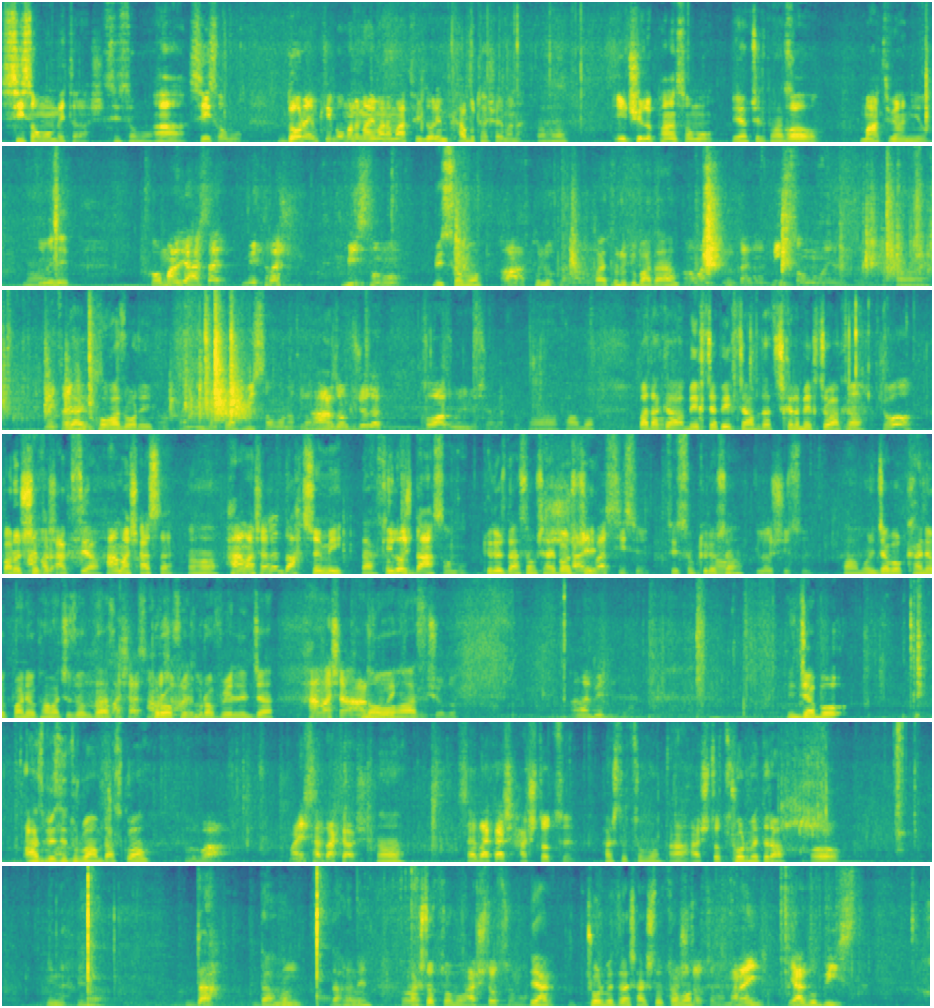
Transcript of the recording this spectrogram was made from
30 сомон метраш. 30 сомон. А 30 сомон. Дорем ки бо мана мана мана матви дорем кабуташ ай мана. Аҳа. Ин 45 сомон. Иам 45 О, сомон. матвианиё. Да. Бибинед? Хо ман ҷа ҳаста метраш 20 сомон. 20 сомон А, тунука. вай тунуки бада А, тунука 20 сомон ман ина Метраш 20 коғаз борӣ Метраш 20 сомон афи. Арзон ки шуда коғаз мон мешавад. фаҳмо баъд ака мехча пехчаам буда чӣ қадар мехчо ака Чо? барои шифр аксия Ҳамаш ҳаста. аҳа Ҳамаш ҳаста 10 сомӣ. 10 сомӣ. Килош 10 сомон. килош 10 сом шайбош чи Шайба 30 сом. 30 сом килош а Килош 30 сом. фаҳмо инҷа бо канёк панёк ҳама чизо будааст Ҳамаш ҳаст. профил профил инҷа Ҳамаш арзон мекунем ҳаст. иншолло. Ана бидид. Инҷа бо аз бизнес турба ҳам даст ко Турба. Ман садакаш. Садакаш 80 сом. 80 сомон А, 80 4 сом. метра? Да. Да ҳа Мм. да ҳамин Ҳо. 80 сомон 80 сомон як 4 метраш 80 сомон 80 сомон мана ин 120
